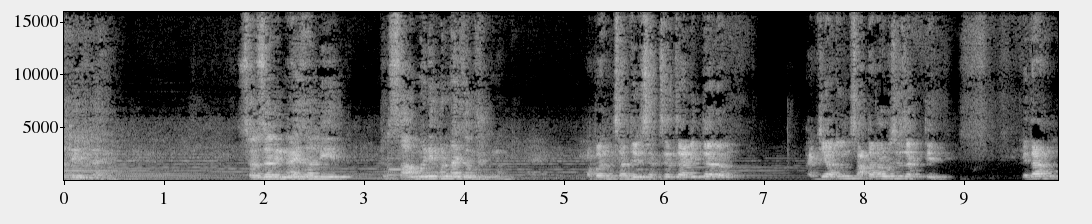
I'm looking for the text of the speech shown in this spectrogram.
स्टेजला आहे. सर्जरी नाही झाली तर सहा महिने पण नाही जाऊ शकणार. आपण सर्जरी सक्सेस झाली तर आजी अजून सात आठ वर्ष जगतील. निदान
